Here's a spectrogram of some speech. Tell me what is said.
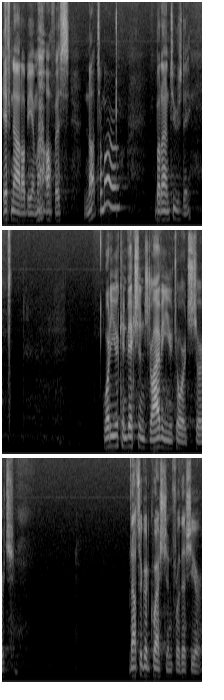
If not, I'll be in my office, not tomorrow, but on Tuesday. What are your convictions driving you towards, church? That's a good question for this year.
